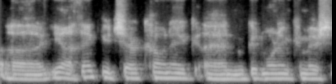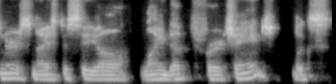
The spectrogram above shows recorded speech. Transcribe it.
Uh, yeah, thank you, Chair Koenig, and good morning, commissioners. Nice to see you all lined up for a change. Looks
